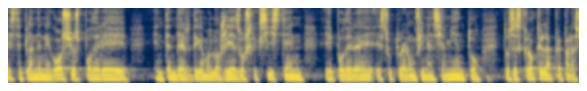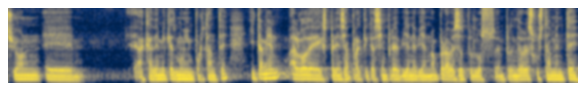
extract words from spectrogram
este plan de negocios, poder eh, entender, digamos, los riesgos que existen, eh, poder eh, estructurar un financiamiento. Entonces creo que la preparación eh, académica es muy importante y también algo de experiencia práctica siempre viene bien, ¿no? Pero a veces pues, los emprendedores justamente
